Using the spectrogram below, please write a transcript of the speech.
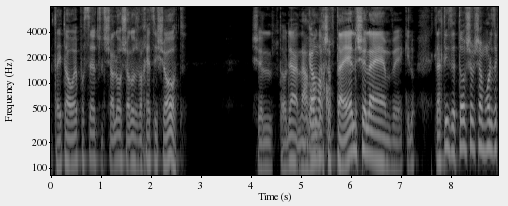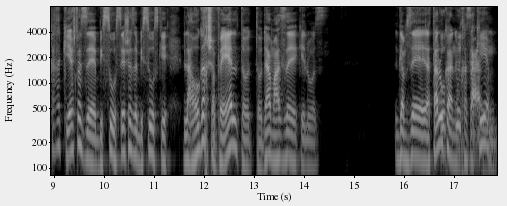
אתה היית רואה פה סרט של שלוש שלוש וחצי שעות. של אתה יודע להרוג נכון. עכשיו את האל שלהם וכאילו לדעתי זה טוב שהם שמרו לזה ככה כי יש לזה ביסוס יש לזה ביסוס כי להרוג עכשיו אל אתה, אתה יודע מה זה כאילו אז. גם זה הטלוקן הם חזקים.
